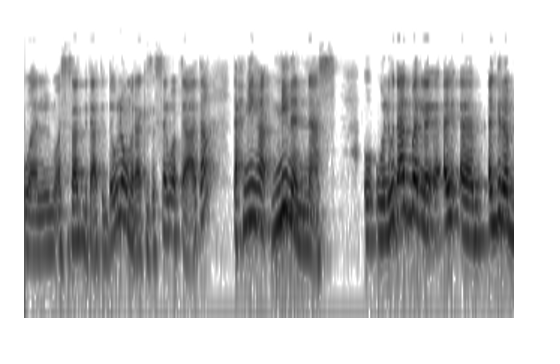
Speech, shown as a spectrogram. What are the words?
والمؤسسات بتاعت الدولة ومراكز الثروة بتاعتها تحميها من الناس. واللي ده أكبر أقرب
